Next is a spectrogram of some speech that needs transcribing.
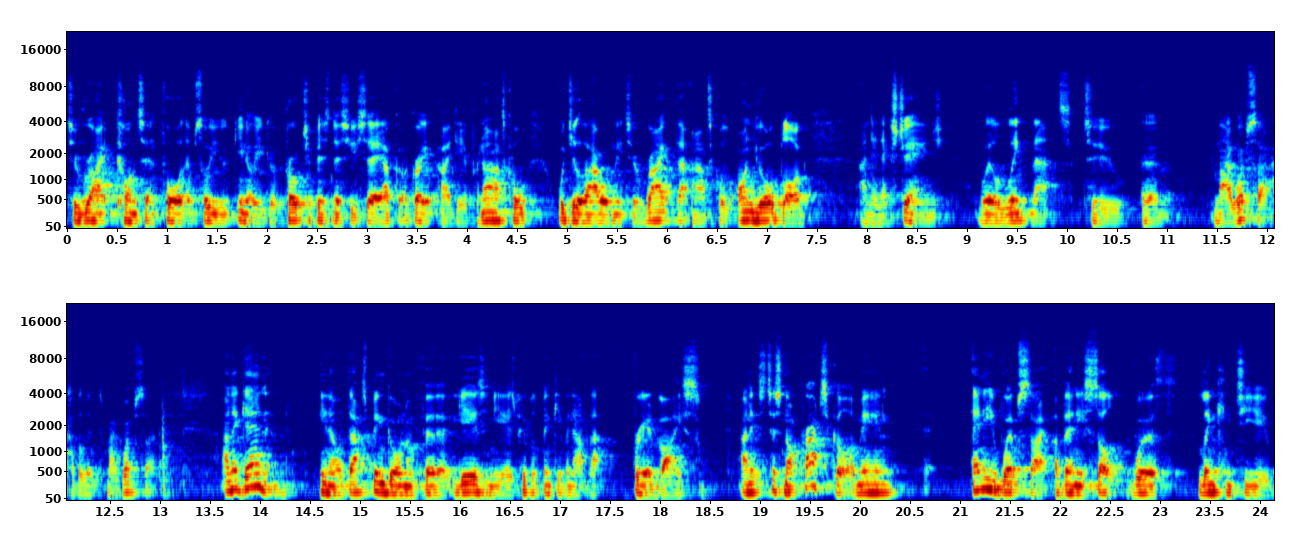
to write content for them. So you you know you approach a business, you say, I've got a great idea for an article. Would you allow me to write that article on your blog, and in exchange, we'll link that to um, my website. Have a link to my website. And again, you know that's been going on for years and years. People have been giving out that free advice, and it's just not practical. I mean, any website of any salt worth linking to you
